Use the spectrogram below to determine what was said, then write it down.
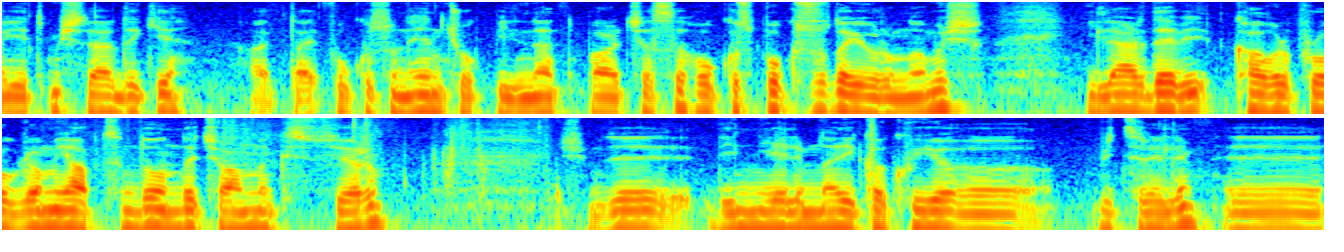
70'lerdeki Hatta Focus'un en çok bilinen parçası Hokus Pokus'u da yorumlamış. İleride bir cover programı yaptığımda onu da çalmak istiyorum. Şimdi dinleyelim Naikaku'yu e, bitirelim. E,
